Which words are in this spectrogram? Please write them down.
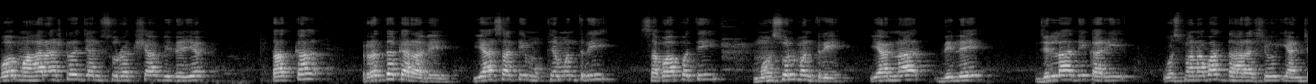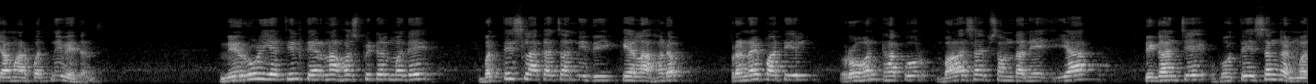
व महाराष्ट्र जनसुरक्षा विधेयक तात्काळ रद्द करावे. यासाठी मुख्यमंत्री सभापती महसूल मंत्री यांना दिले जिल्हाधिकारी उस्मानाबाद धाराशिव यांच्यामार्फत निवेदन. नेरूळ येथील तेरणा हॉस्पिटलमध्ये बत्तीस लाखाचा निधी केला हडप. प्रणय पाटील रोहन ठाकूर बाळासाहेब समदाने या तिघांचे होते संगनमत.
